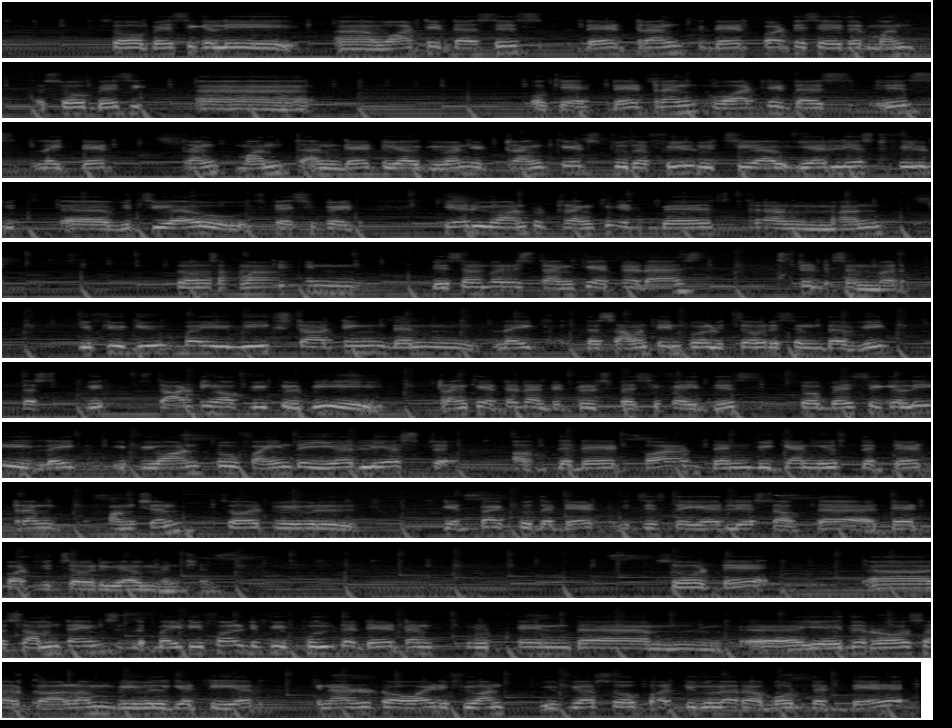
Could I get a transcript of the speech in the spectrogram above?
So basically, uh, what it does is date trunc, date part is either month. So basic, uh, okay, date trunc. What it does is like date trunc month and date you have given. It truncates to the field which you have earliest field which, uh, which you have specified. Here you want to truncate based on month. So 17 December is truncated as 1st December. If you give by week starting, then like the 17, 12, whichever is in the week, the starting of week will be truncated and it will specify this. So basically, like if you want to find the earliest of the date part, then we can use the date trunc function so that we will get back to the date which is the earliest of the date part whichever you have mentioned. So day uh, sometimes by default if we pull the date and put in the um, uh, either rows or column we will get here. In order to avoid if you want if you are so particular about the day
